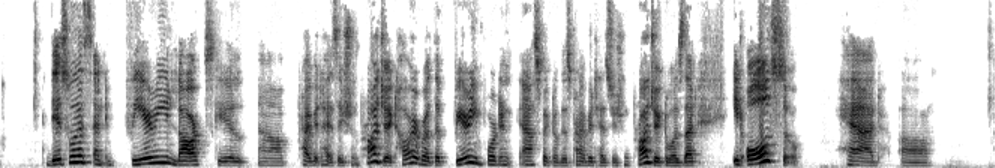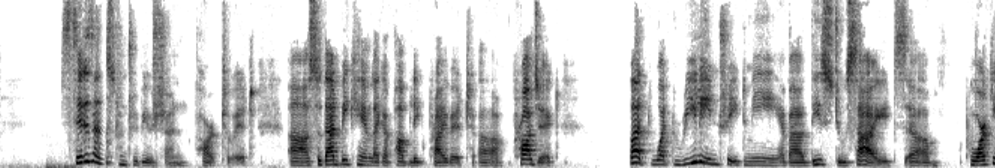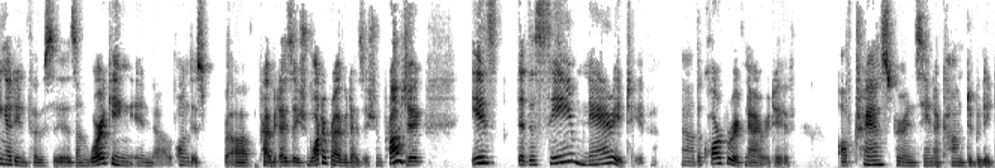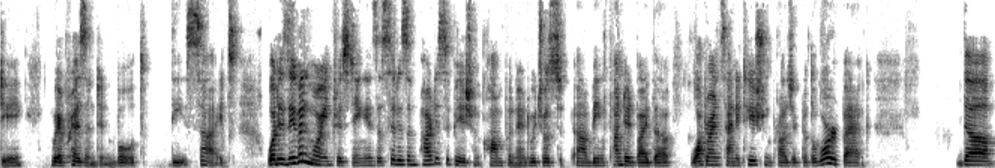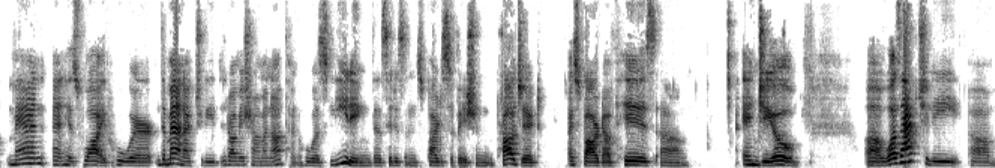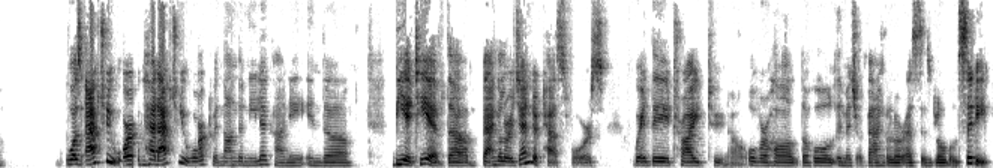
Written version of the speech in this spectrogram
this was a very large scale uh, privatization project. However, the very important aspect of this privatization project was that it also had uh, citizens' contribution part to it. Uh, so that became like a public private uh, project. But what really intrigued me about these two sides, um, working at Infosys and working in uh, on this uh, privatization, water privatization project, is that the same narrative, uh, the corporate narrative of transparency and accountability, were present in both these sites. What is even more interesting is the citizen participation component, which was uh, being funded by the Water and Sanitation Project of the World Bank. The man and his wife, who were the man actually, Ramesh Ramanathan, who was leading the citizens participation project as part of his um, NGO, uh, was actually um, was actually work had actually worked with Nandan Nilekani in the BATF, the Bangalore Agenda Task Force, where they tried to you know overhaul the whole image of Bangalore as this global city.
